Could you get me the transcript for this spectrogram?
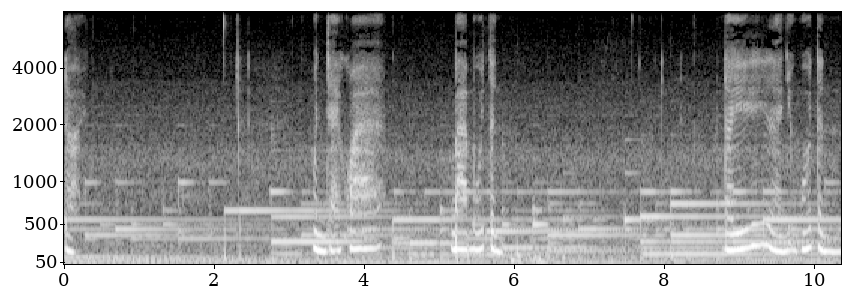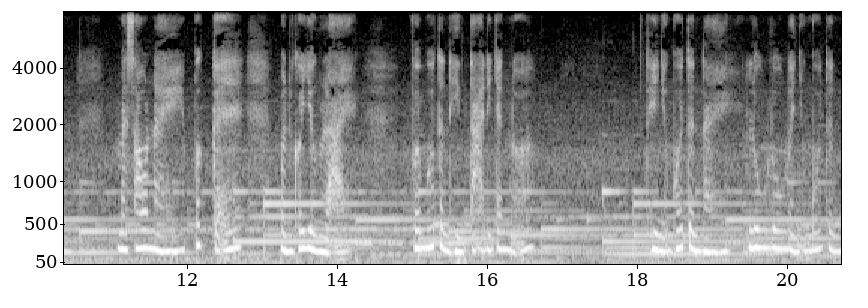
đời. Mình trải qua ba mối tình. Đấy là những mối tình mà sau này bất kể mình có dừng lại với mối tình hiện tại đi chăng nữa, thì những mối tình này luôn luôn là những mối tình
